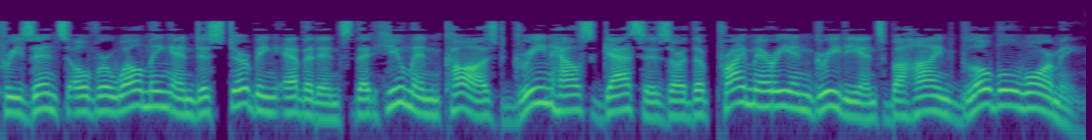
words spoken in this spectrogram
presents overwhelming and disturbing evidence that human-caused greenhouse gases are the primary ingredients behind global warming,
